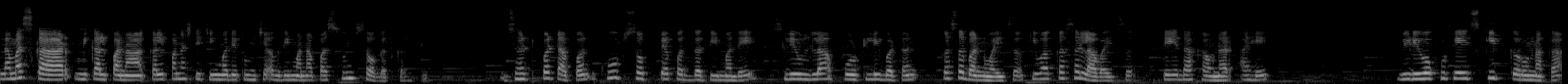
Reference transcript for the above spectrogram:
नमस्कार मी कल्पना. कल्पना स्टिचिंगमध्ये तुमचे अगदी मनापासून स्वागत करते. झटपट आपण खूप सोप्या पद्धतीमध्ये स्लीव्जला पोटली बटन कसं बनवायचं किंवा कसं लावायचं ते दाखवणार आहे. व्हिडिओ कुठे स्किप करू नका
